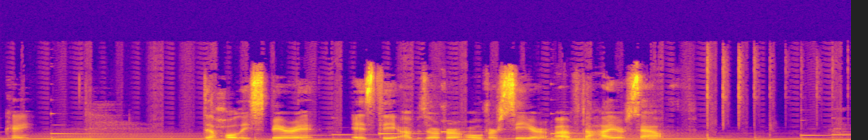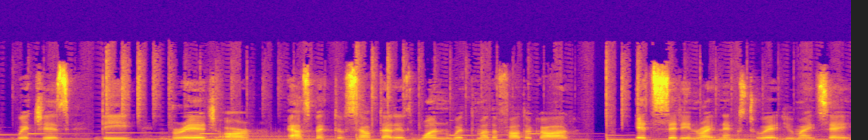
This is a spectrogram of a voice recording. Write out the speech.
Okay? The Holy Spirit is the observer, overseer of the higher self, which is the bridge or aspect of self that is one with Mother, Father, God. It's sitting right next to it, you might say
